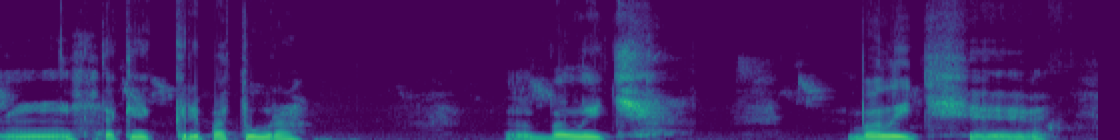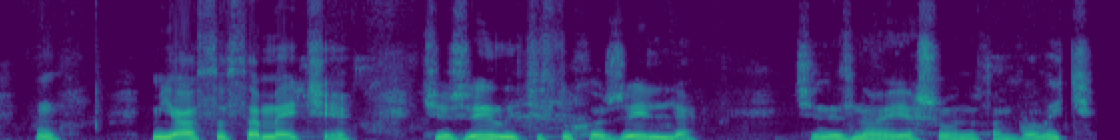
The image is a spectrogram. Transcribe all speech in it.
м, таке кріпатура е, болить. Болить е, ну, м'ясо саме, чи, чи жили, чи сухожилля, чи не знаю я, що воно там болить.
